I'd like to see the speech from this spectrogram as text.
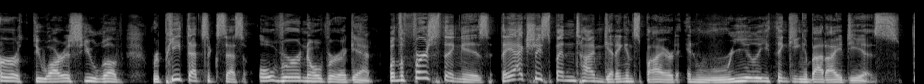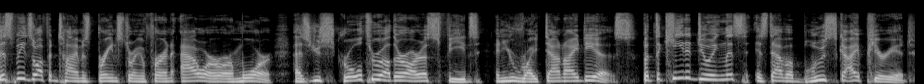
earth do artists you love repeat that success over and over again? Well, the first thing is they actually spend time getting inspired and really thinking about ideas. This means oftentimes brainstorming for an hour or more as you scroll through other artists' feeds and you write down ideas. But the key to doing this is to have a blue sky period.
